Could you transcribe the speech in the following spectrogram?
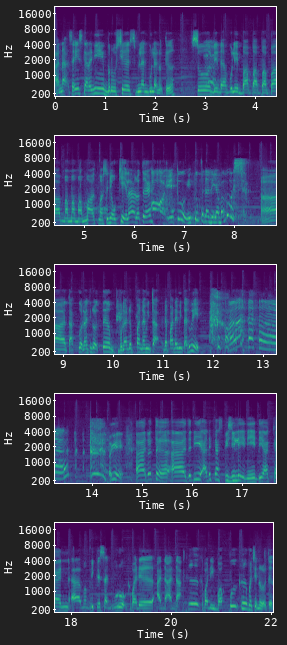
anak saya sekarang ni berusia 9 bulan doktor. So Hmm. dia dah boleh baba-baba, mama-mama tu maksudnya okey lah doktor eh. oh itu itu penanda yang bagus. Ah, takut nanti doktor bulan depan dah minta dah pandai minta duit. Okey, uh, doktor, uh, jadi adakah delay ni dia akan uh, memberi kesan buruk kepada anak-anak ke, kepada ibu bapa ke macam mana doktor?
